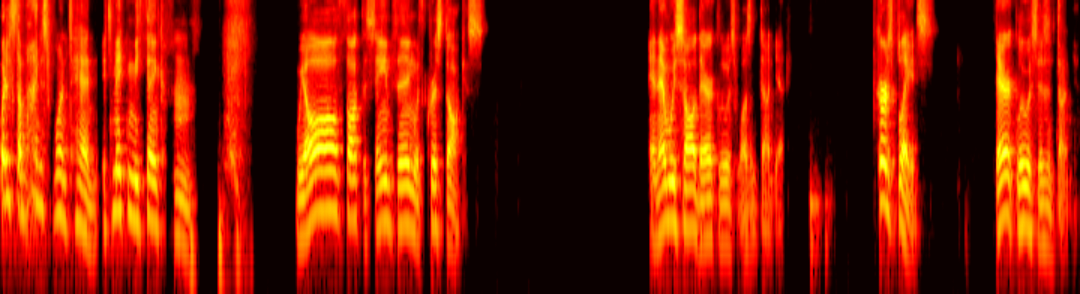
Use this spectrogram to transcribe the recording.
But it's the minus 110. It's making me think, hmm, we all thought the same thing with Chris Daukaus. And then we saw Derrick Lewis wasn't done yet. Curtis Blaydes, Derrick Lewis isn't done yet.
